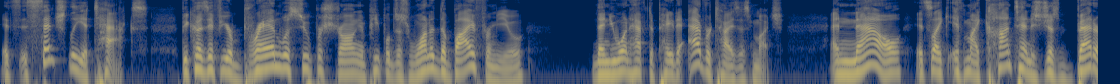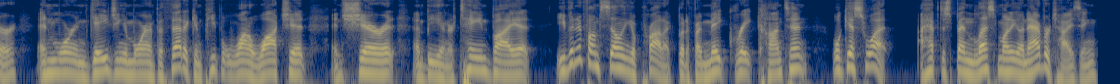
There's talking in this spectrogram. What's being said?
it's essentially a tax. Because if your brand was super strong and people just wanted to buy from you, then you wouldn't have to pay to advertise as much. And now it's like if my content is just better and more engaging and more empathetic, and people want to watch it and share it and be entertained by it, even if I'm selling a product, but if I make great content, well, guess what? I have to spend less money on advertising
